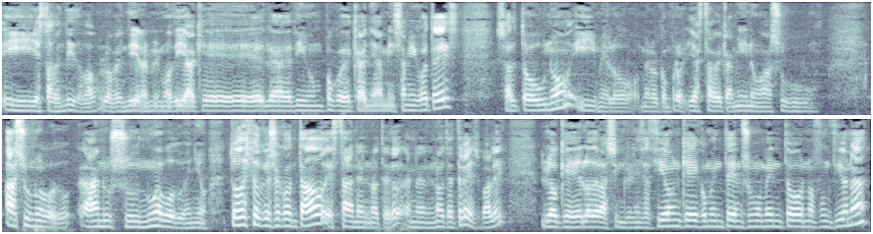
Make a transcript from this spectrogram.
y está vendido. Lo vendí en el mismo día que le di un poco de caña a mis amigotes, saltó uno y me lo, me lo compró. Ya está de camino a su a su nuevo, a su nuevo dueño. Todo esto que os he contado está en el, Note, en el Note 3, ¿vale? Lo, que, lo de la sincronización que comenté en su momento no funciona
